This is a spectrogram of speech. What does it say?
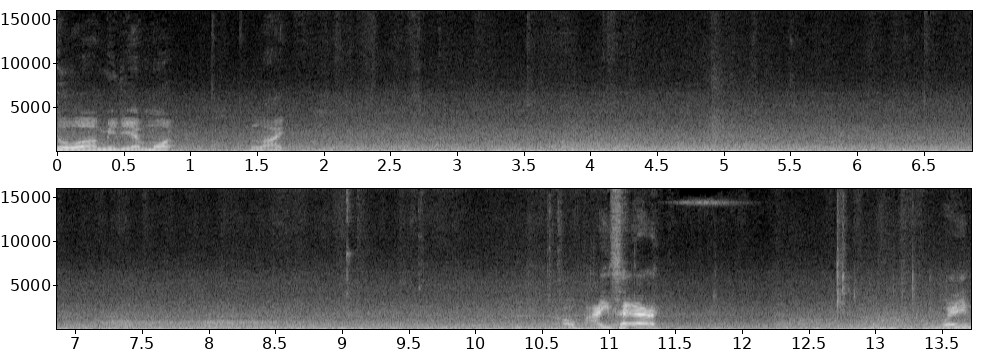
ตัว Media Mod Light เข้าไปซ่เวน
